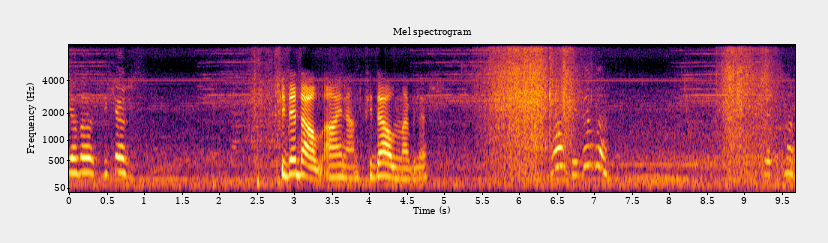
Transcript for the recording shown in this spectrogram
Ya da dikeriz. Fide de al. Aynen. Fide alınabilir. Yok bir de de. Yetmez.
